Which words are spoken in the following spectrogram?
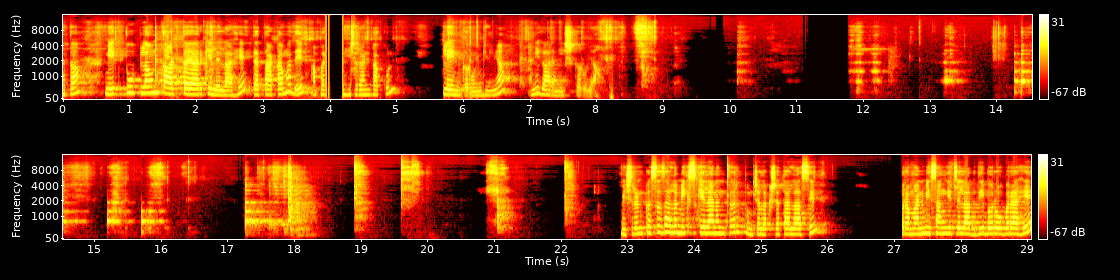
आता मी एक तूप लावून ताट तयार केलेलं आहे. त्या ताटामध्ये आपण मिश्रण टाकून प्लेन करून घेऊया आणि गार्निश करूया. मिश्रण कसं झालं मिक्स केल्यानंतर? तुमच्या लक्षात आलं असेल? प्रमाण मी सांगितलेलं अगदी बरोबर आहे.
